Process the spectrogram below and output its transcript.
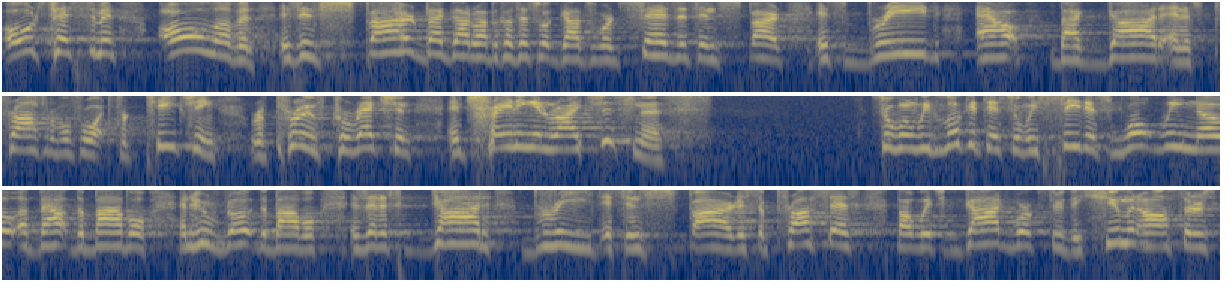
Old Testament, all of it is inspired by God. Why? Because that's what God's Word says. It's inspired, it's breathed out by God, and it's profitable for what? For teaching, reproof, correction, and training in righteousness. So when we look at this and we see this, what we know about the Bible and who wrote the Bible is that it's God breathed, it's inspired. It's the process by which God worked through the human authors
